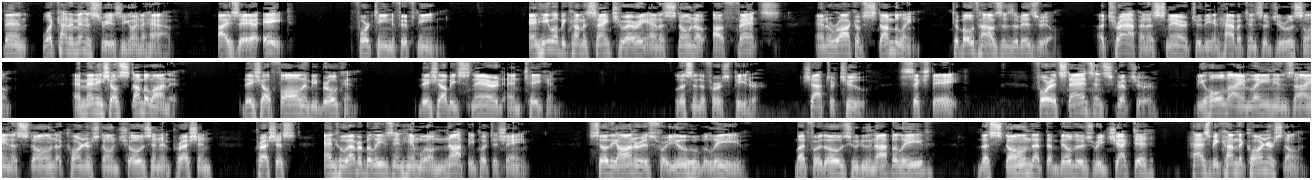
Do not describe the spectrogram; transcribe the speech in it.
then what kind of ministry is he going to have? Isaiah 8, 14 to 15. And he will become a sanctuary and a stone of offense and a rock of stumbling to both houses of Israel, a trap and a snare to the inhabitants of Jerusalem. And many shall stumble on it. They shall fall and be broken. They shall be snared and taken. Listen to 1 Peter chapter 2, 6 to 8. For it stands in Scripture, Behold, I am laying in Zion a stone, a cornerstone chosen and precious, and whoever believes in him will not be put to shame. So the honor is for you who believe, but for those who do not believe, the stone that the builders rejected has become the cornerstone,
